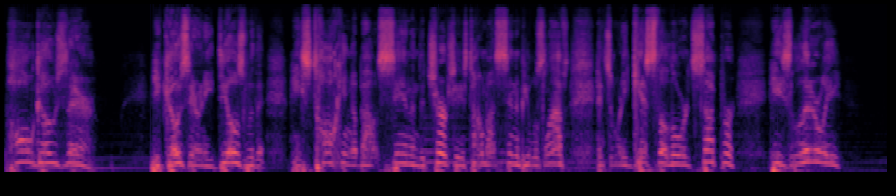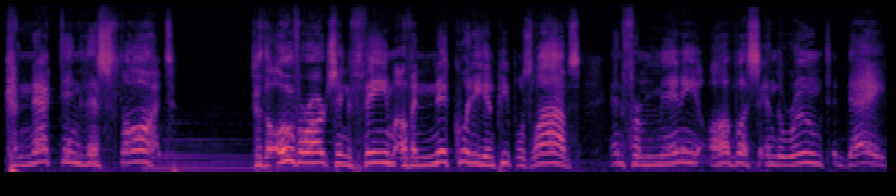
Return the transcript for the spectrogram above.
Paul goes there. He goes there and he deals with it. He's talking about sin in the church and he's talking about sin in people's lives. And so when he gets the Lord's Supper, he's literally connecting this thought to the overarching theme of iniquity in people's lives. And for many of us in the room today,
